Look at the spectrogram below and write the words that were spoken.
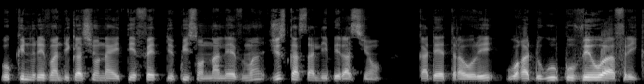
Aucune revendication n'a été faite depuis son enlèvement jusqu'à sa libération. Kader Traoré, Ouagadougou pour VOA Afrique.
